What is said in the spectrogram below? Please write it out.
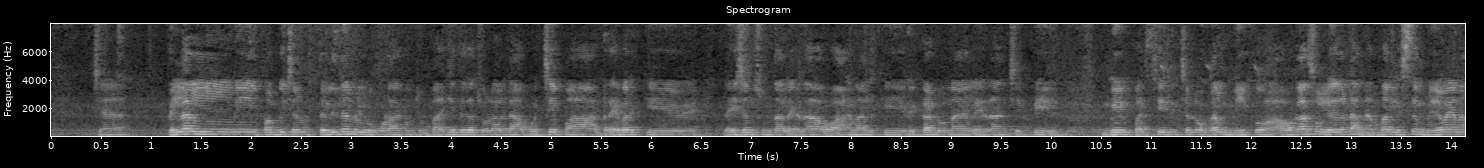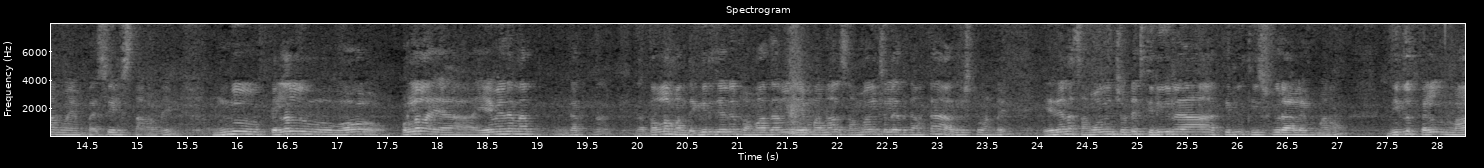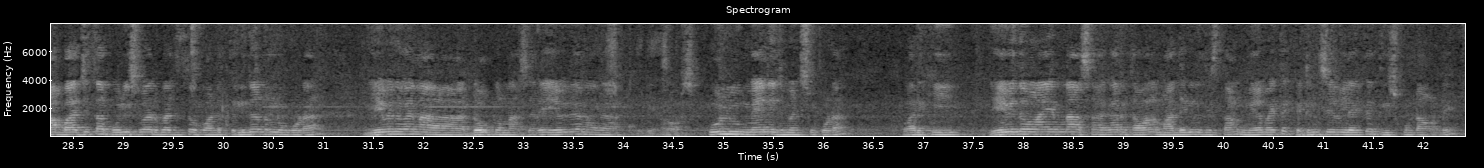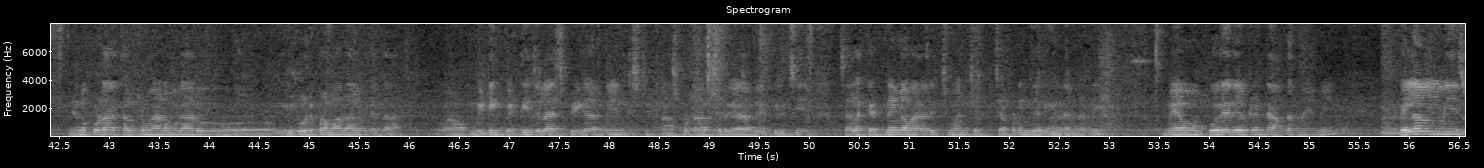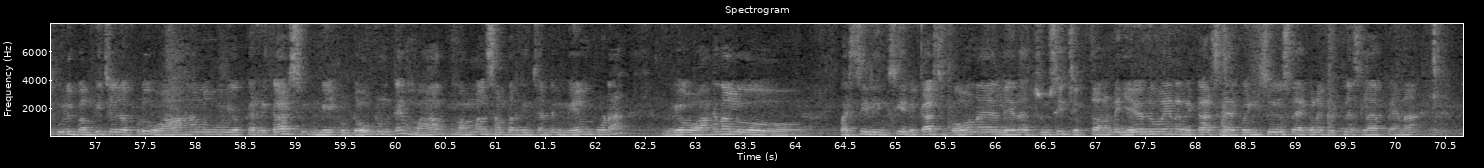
చ- పిల్లల్ని పంపించేటప్పుడు తల్లిదండ్రులు కూడా కొంచెం బాధ్యతగా చూడాలంటే ఆ వచ్చే డ్రైవర్కి లైసెన్స్ ఉందా లేదా? వాహనాలకి రికార్డు ఉన్నాయా లేదా? అని చెప్పి మీరు పరిశీలించండి. ఒకవేళ మీకు అవకాశం లేదంటే ఆ నెంబర్లు ఇస్తే మేమైనా మేము పరిశీలిస్తామండి. ముందు పిల్లలు పిల్లల ఏమైనా గత గతంలో మన దగ్గర జరిగిన ప్రమాదాల్లో ఏం సంభవించలేదు కనుక అదృష్టం అండి. ఏదైనా సంభవించుంటే తిరిగి రా తిరిగి తీసుకురాలేము మనం. దీంట్లో పిల్ల మా బాధ్యత పోలీసు వారి బాధ్యతతో పాటు తల్లిదండ్రులు కూడా ఏ విధమైన డౌట్ ఉన్నా సరే ఏ విధమైన స్కూల్ మేనేజ్మెంట్స్ కూడా వారికి ఏ విధమైన సహకారం కావాలో మా దగ్గరికి ఇస్తాము మేమైతే కఠిన చర్యలు అయితే తీసుకుంటామండి. నిన్న కూడా కలెక్టర్ మేడం గారు ఈ రోడ్డు ప్రమాదాల మీద మీటింగ్ పెట్టి జిల్లా ఎస్పీ గారిని డిస్ట్రిక్ట్ ట్రాన్స్పోర్ట్ ఆఫీసర్ గారిని పిలిచి చాలా కఠినంగా వ్యవహరించమని చెప్ చెప్పడం జరిగిందండి అది. మేము కోరేది ఏమిటంటే అందరినేమి పిల్లల్ని స్కూల్కి పంపించేటప్పుడు వాహనం యొక్క రికార్డ్స్ మీకు డౌట్ ఉంటే మాకు మమ్మల్ని సంప్రదించండి. మేము కూడా వాహనాలు పరిశీలించి రికార్డ్స్ బాగున్నాయా లేదా చూసి చెప్తామండి. ఏ విధమైన రికార్డ్స్ లేకపోయినా ఇన్సూరెన్స్ లేకపోయినా ఫిట్నెస్ లేకపోయినా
